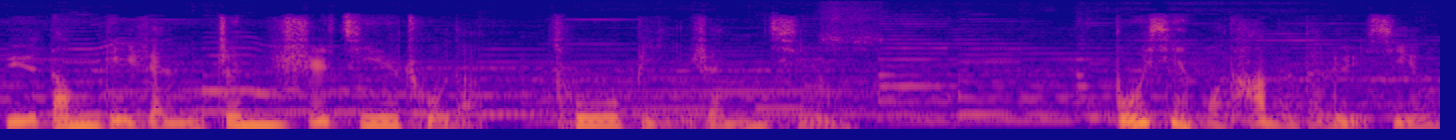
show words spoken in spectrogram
与当地人真实接触的粗鄙人情。不羡慕他们的旅行，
